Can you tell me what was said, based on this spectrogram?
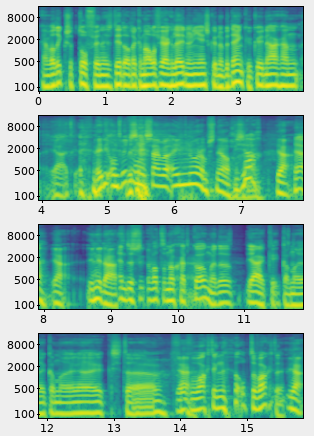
En wat ik zo tof vind, is dit had ik een half jaar geleden nog niet eens kunnen bedenken. Kun je nagaan. Ja, het, nee, die ontwikkelingen zijn wel enorm snel gegaan. Bizar. Ja, ja. ja, inderdaad. En dus wat er nog gaat komen, dat, ja, ik kan, eh, kan, eh, ik zit eh, vol Ja. verwachting op te wachten. ja,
